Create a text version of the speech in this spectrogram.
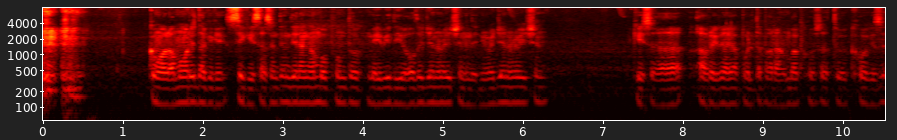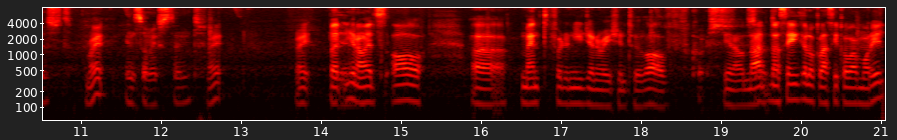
como hablamos ahorita, que, que si quizás entendieran ambos puntos, maybe the older generation and the newer generation, quizás abriría la puerta para ambas cosas to coexist Right. in some extent. Right. But Yeah. you know, it's all uh, meant for the new generation to evolve. Of course. You know, no, Exacto. no sé que lo clásico va a morir,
